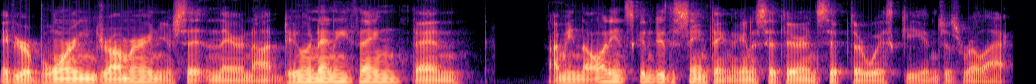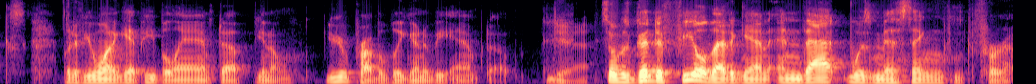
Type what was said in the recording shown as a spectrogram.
if you're a boring drummer and you're sitting there not doing anything, then I mean, the audience to do the same thing. They're going to sit there and sip their whiskey and just relax. But if you want to get people amped up, you know, you're probably going to be amped up. Yeah. So it was good to feel that again, and that was missing for.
